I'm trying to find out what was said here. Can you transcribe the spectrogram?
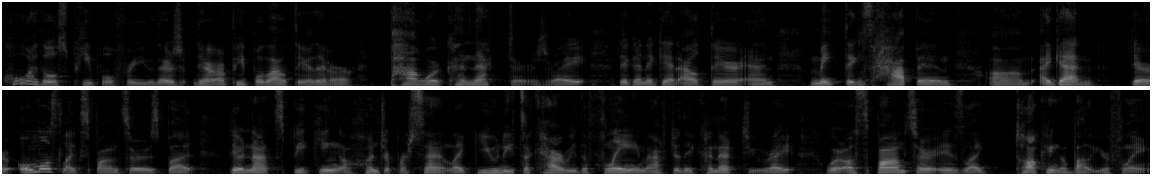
Who are those people for you? There's there are people out there that are power connectors, right? They're gonna get out there and make things happen. Um, again, they're almost like sponsors, but they're not speaking 100%. Like you need to carry the flame after they connect you, right? Where a sponsor is like talking about your flame,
